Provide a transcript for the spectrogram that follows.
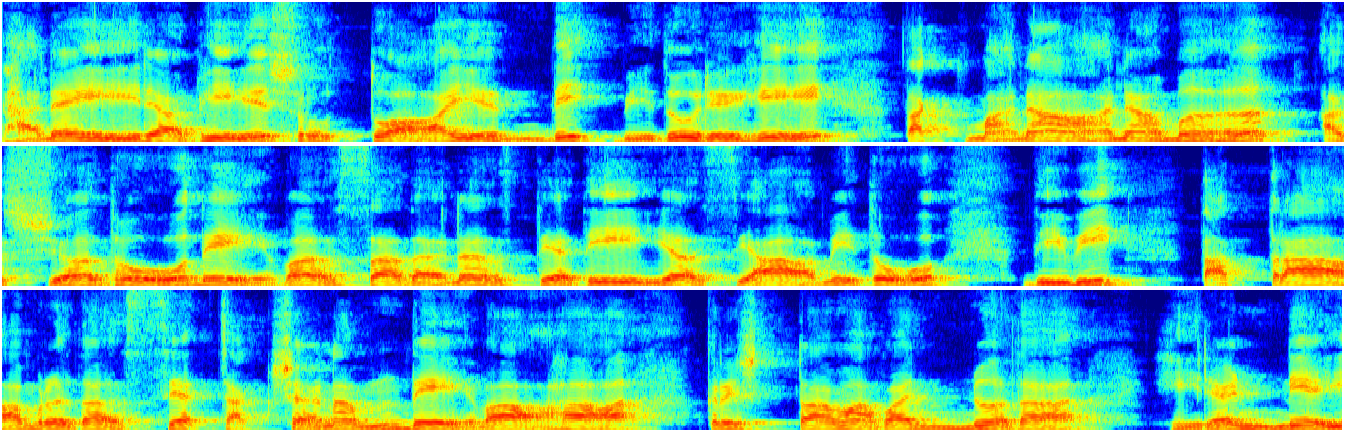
ധനൈരഭിശ്രുത്വായന്തി വിദുരുഹി തക്മനാനം ദേവ ദേവസദനസ്ത്യതീയസ്യാമിതോ ദിവി തത്രാമൃതസ്യ ചക്ഷണം ദേവാഹ കൃഷ്ടമവന്വത ഹിരണ്യൈ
